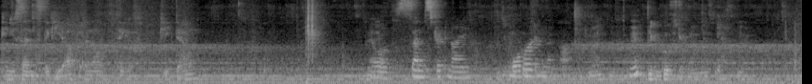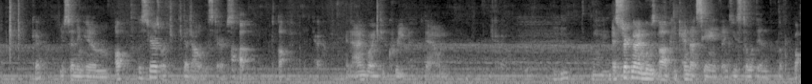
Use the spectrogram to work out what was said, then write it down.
Can you send Sticky up and I'll take a peek down? I will send strychnine forward and then up. Right? Hmm? You can poof strychnine, yes. Okay. You're sending him up the stairs or down the stairs? Up. Up. Okay. And I'm going to creep down. Okay. Mm-hmm. As Strychnine moves up, he cannot see anything 'cause he's still within the fog.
